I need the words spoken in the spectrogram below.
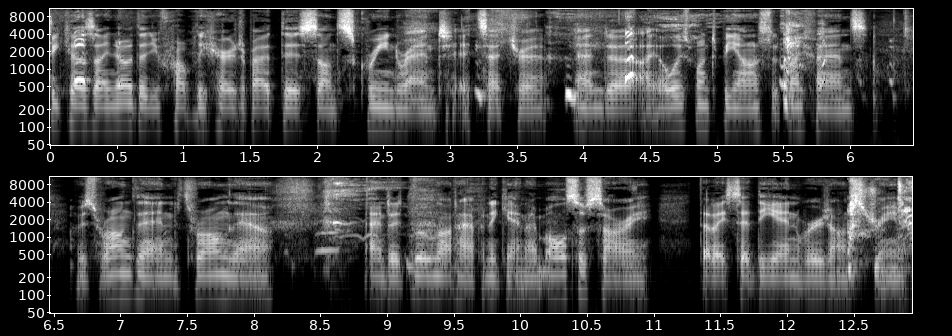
because I know that you've probably heard about this on Screen Rant, etc. And uh, I always want to be honest with my fans. It was wrong then, it's wrong now, and it will not happen again. I'm also sorry that I said the N word on stream.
